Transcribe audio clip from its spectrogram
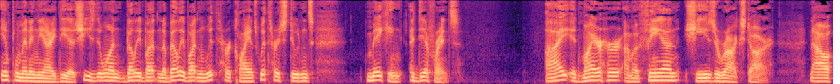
implementing the ideas. She's the one belly button to belly button with her clients, with her students, making a difference. I admire her. I'm a fan. She's a rock star. Now,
